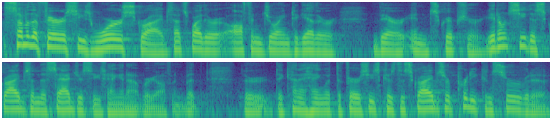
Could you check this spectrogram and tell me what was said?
some of the Pharisees were scribes. That's why they're often joined together there in Scripture. You don't see the scribes and the Sadducees hanging out very often, but they kind of hang with the Pharisees because the scribes are pretty conservative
